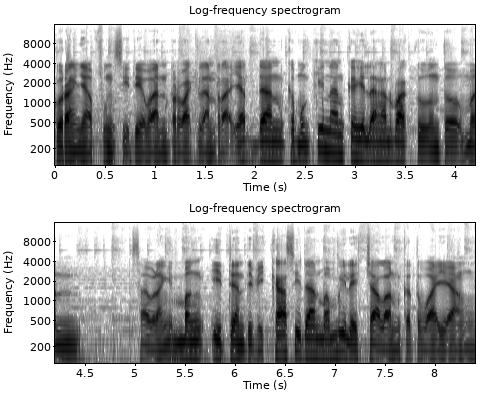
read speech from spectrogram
kurangnya fungsi Dewan Perwakilan Rakyat dan kemungkinan kehilangan waktu untuk men, saya ulangi, mengidentifikasi dan memilih calon ketua yang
